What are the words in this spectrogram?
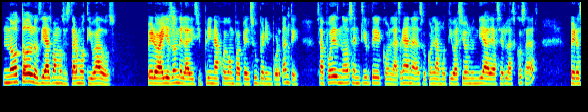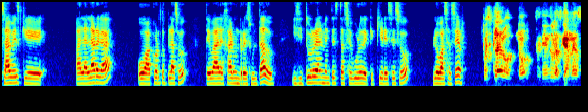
No todos los días vamos a estar motivados, pero ahí es donde la disciplina juega un papel súper importante. O sea, puedes no sentirte con las ganas o con la motivación un día de hacer las cosas, pero sabes que a la larga o a corto plazo te va a dejar un resultado Y si tú realmente estás seguro de que quieres eso, lo vas a hacer. Pues claro, ¿no? Teniendo las ganas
